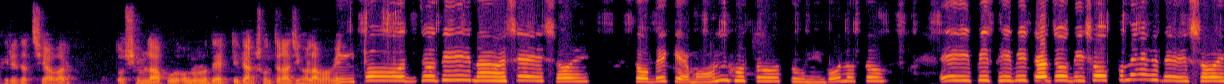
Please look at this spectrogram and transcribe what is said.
ফিরে যাচ্ছি আবার। তো শিমলা আপুর অনুরোধে একটি গান শুনতে রাজি হলাম আমি। যদি না শেষ হয়, তবে কেমন হতো তুমি বলো তো? এই পৃথিবীটা যদি স্বপ্নের দেশ হয়,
